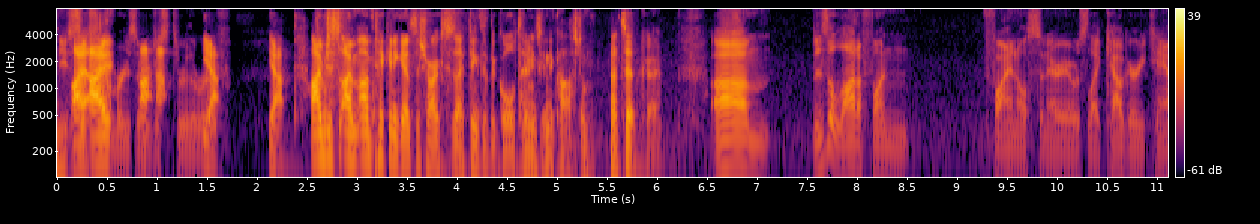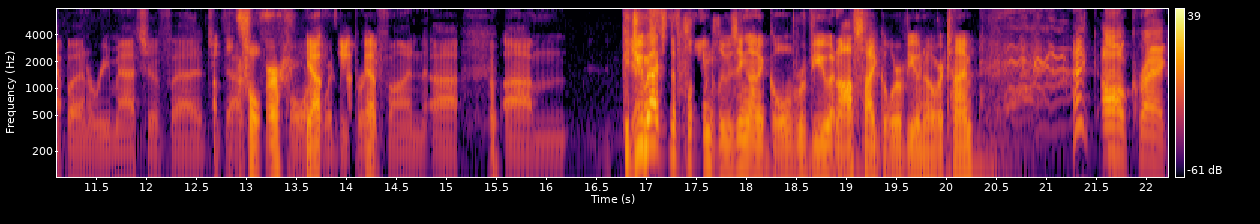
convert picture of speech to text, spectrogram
the I, I, numbers are I- just through the roof. yeah. yeah, I'm just I'm I'm picking against the Sharks because I think that the goaltending is going to cost them. That's it. Okay. Um, there's a lot of fun final scenarios like Calgary Tampa in a rematch of uh, 2004 Four. Yep. would be pretty Yep. fun. Uh, um, Could you imagine the Flames losing on a goal review, an offside goal review in overtime? oh, Craig,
